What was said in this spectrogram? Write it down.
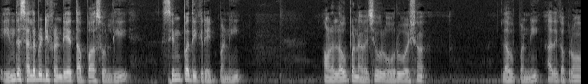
இந்த செலிப்ரிட்டி ஃப்ரெண்டையே தப்பாக சொல்லி சிம்பதி கிரியேட் பண்ணி அவங்கள லவ் பண்ண வச்சு ஒரு ஒரு வருஷம் லவ் பண்ணி அதுக்கப்புறம்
